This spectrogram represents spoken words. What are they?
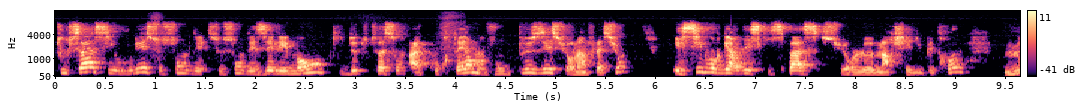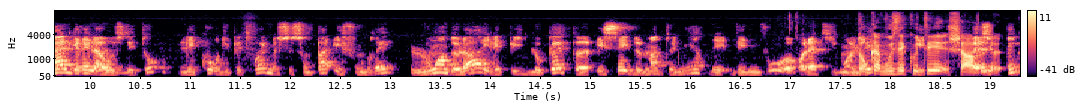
tout ça, si vous voulez, ce ce sont des éléments qui de toute façon à court terme vont peser sur l'inflation. Et si vous regardez ce qui se passe sur le marché du pétrole, malgré la hausse des taux, les cours du pétrole ne se sont pas effondrés, loin de là, et les pays de l'OPEP euh, essayent de maintenir des, niveaux relativement élevés. Donc à vous écouter, Charles, euh,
